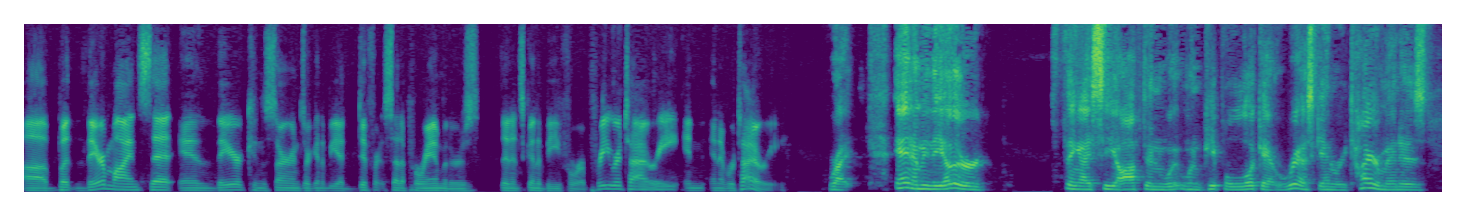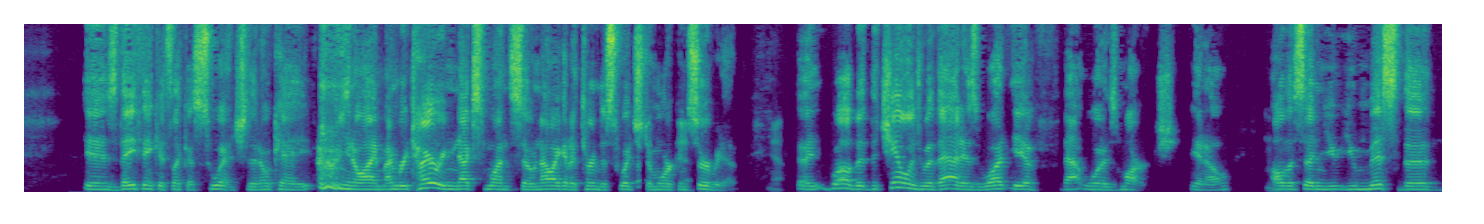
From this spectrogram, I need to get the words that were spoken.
Uh, but their mindset and their concerns are going to be a different set of parameters than it's going to be for a pre-retiree and, and a retiree. Right. And I mean, the other thing I see often when people look at risk and retirement is is they think it's like a switch that okay, you know, I'm I'm retiring next month, so now I got to turn the switch to more conservative. Yeah. Uh, well, the, the challenge with that is what if that was March, you know? Mm-hmm. all of a sudden you you miss the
